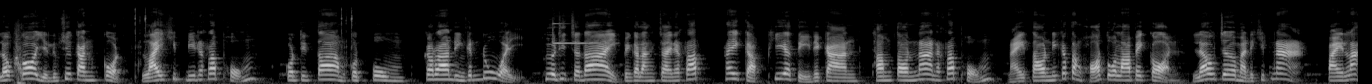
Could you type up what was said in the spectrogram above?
แล้วก็อย่าลืมช่วยกันกดไลค์คลิปนี้นะครับผมกดติดตามกดปุ่มกระดิ่งกันด้วย เพื่อที่จะได้เป็นกำลังใจนะครับ ให้กับพี่อติในการทำตอนหน้านะครับผม ในตอนนี้ก็ต้องขอตัวลาไปก่อน แล้วเจอกันใหม่ในคลิปหน้า ไปละ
